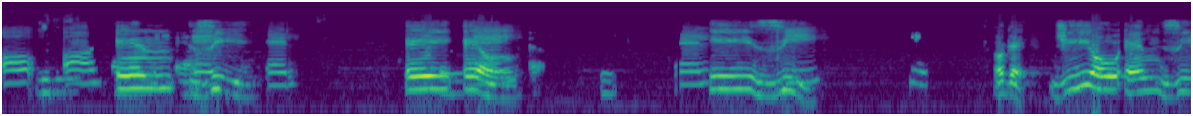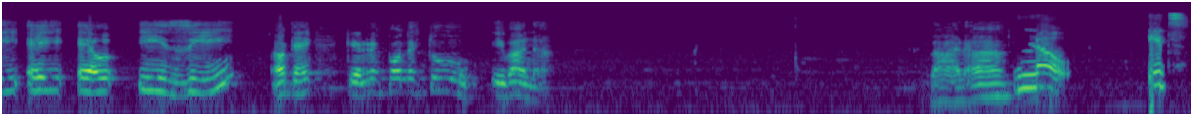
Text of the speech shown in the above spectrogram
O on N-Z, L A L L E Z. Okay, G O N Z A L E Z. Okay, ¿qué respondes tú, Ivana? Ivana. No, it's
